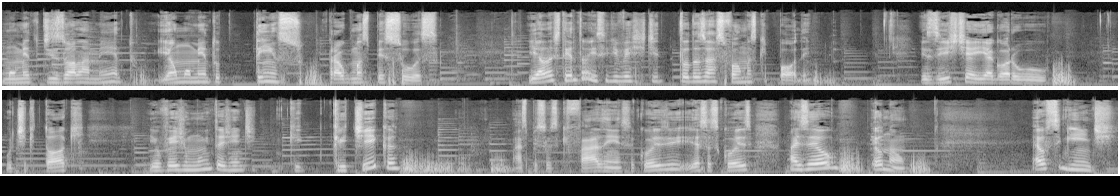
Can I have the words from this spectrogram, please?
um momento de isolamento e é um momento tenso para algumas pessoas. E elas tentam aí se divertir de todas as formas que podem. Existe aí agora o, o TikTok eu vejo muita gente que critica as pessoas que fazem essa coisa e essas coisas, mas eu eu não. É o seguinte,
